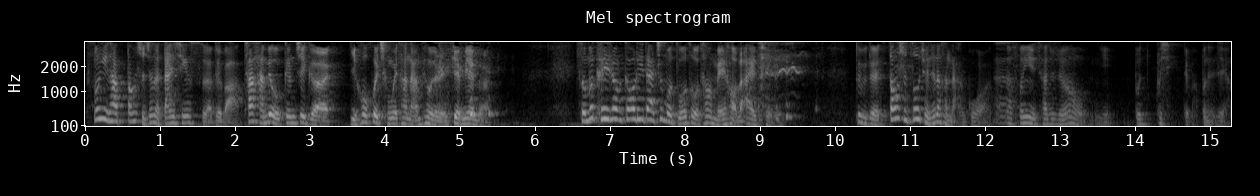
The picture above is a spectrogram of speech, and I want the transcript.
丰毅他当时真的担心死了，对吧？他还没有跟这个以后会成为她男朋友的人见面呢，怎么可以让高利贷这么夺走他们美好的爱情？对不对？当时周全真的很难过，那丰毅他就觉得哦，你不不行，对吧？不能这样，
